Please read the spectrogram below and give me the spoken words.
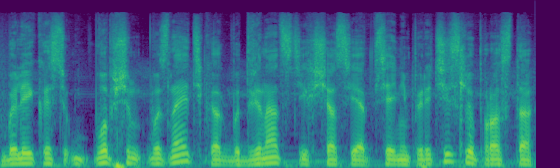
были и костюм. В общем, вы знаете, как бы 12 их сейчас я все не перечислю, просто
